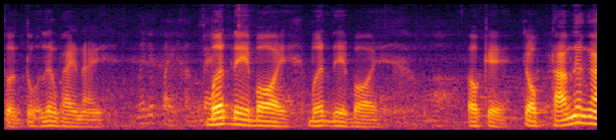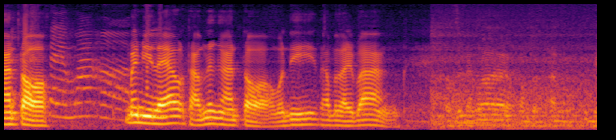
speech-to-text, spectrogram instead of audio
ส่วนตัวเรื่องภายใน ไม่ได้ไปครั้งแรกเบิร์ d เดย์บอยเบิร์ d เดย์บอยโอเค จบถามเรื่องงานต่อ แสดงว่าเออไม่มีแล้วถามเรื่องงานต่อ วันนี้ทำอะไรบ้าง แสดงว่าความสัมพันธ์ของคุณเน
